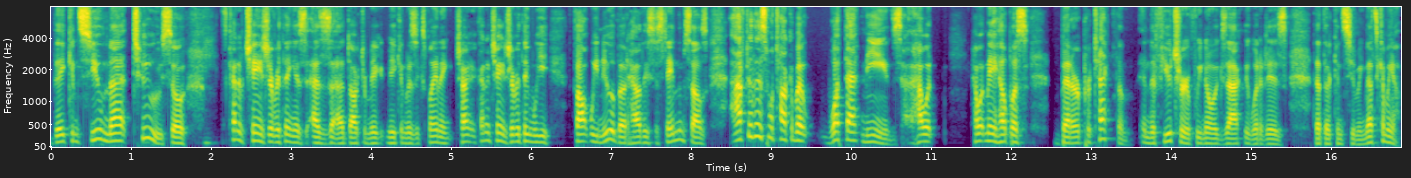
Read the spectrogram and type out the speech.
they consume that too. So it's kind of changed everything, as as uh, Dr. Meekan was explaining. kind of changed everything we thought we knew about how they sustain themselves. After this, we'll talk about what that means, how it how it may help us better protect them in the future if we know exactly what it is that they're consuming. That's coming up.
